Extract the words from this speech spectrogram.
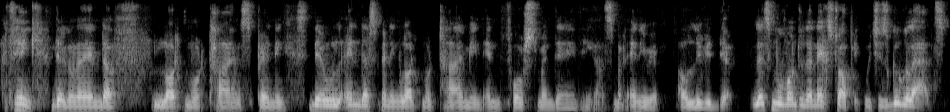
I think they're going to end up a lot more time spending. They will end up spending a lot more time in enforcement than anything else. But anyway, I'll leave it there. Let's move on to the next topic, which is Google Ads.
